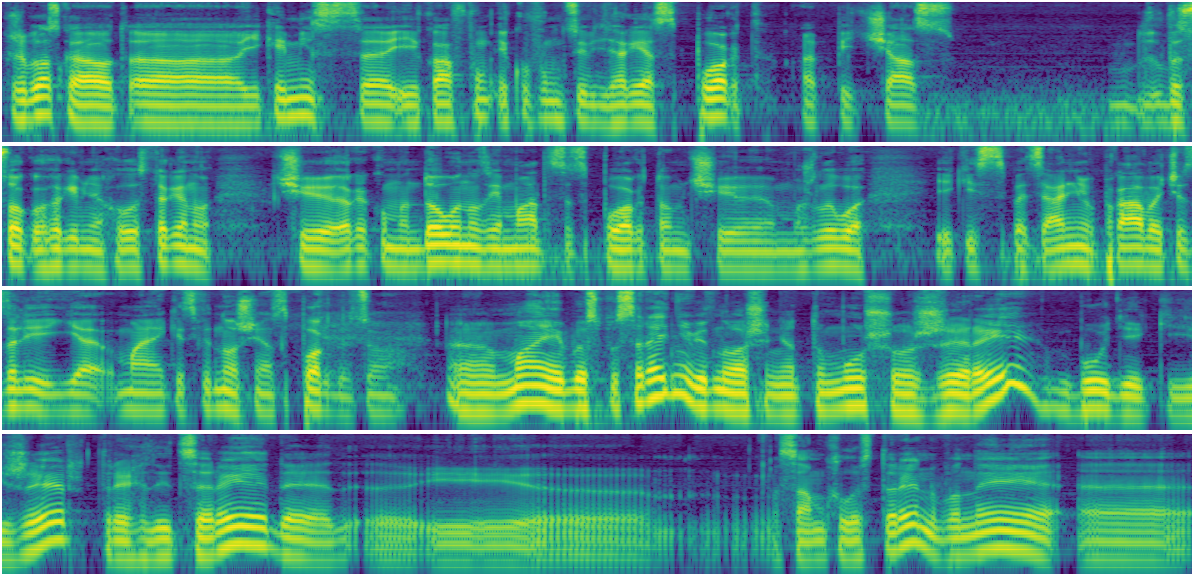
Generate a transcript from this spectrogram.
Скажи, будь ласка, от е, яке місце і яка фун- яку функцію відіграє спорт під час високого рівня холестерину? Чи рекомендовано займатися спортом, чи можливо якісь спеціальні вправи, чи взагалі є має якесь відношення спорт до цього? е, має безпосереднє відношення, тому що жири, будь-який жир, тригліцериди е, і е, сам холестерин, вони е,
